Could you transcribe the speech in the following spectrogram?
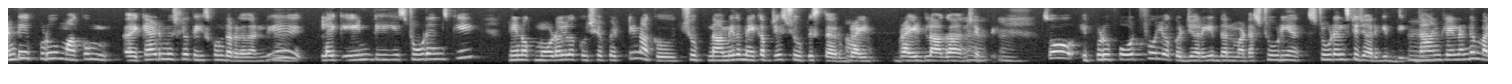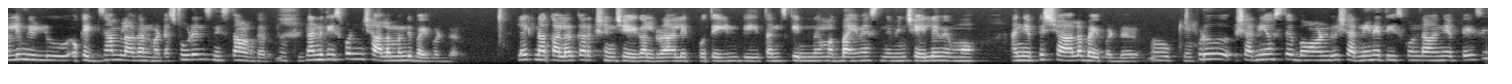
అంటే ఇప్పుడు మాకు అకాడమీస్లో తీసుకుంటారు కదండి. Hmm. లైక్ ఏంటి? స్టూడెంట్స్కి నేను ఒక మోడల్గా కూర్చోపెట్టి నాకు చూ నా మీద మేకప్ చేసి చూపిస్తారు. బ్రైడ్ బ్రైడ్ లాగా అని చెప్పి. సో ఇప్పుడు పోర్ట్ఫోలియో ఒకటి జరిగిద్ది అనమాట స్టూడియన్ స్టూడెంట్స్కి జరిగిద్ది. దాంట్లో ఏంటంటే మళ్ళీ వీళ్ళు ఒక ఎగ్జామ్ లాగా అనమాట స్టూడెంట్స్ని ఇస్తా ఉంటారు. నన్ను తీసుకోవడం చాలా మంది భయపడ్డారు లైక్ నా కలర్ కరెక్షన్ చేయగలరా లేకపోతే ఏంటి తన స్కిన్ మాకు భయం వేస్తుంది మేము చేయలేమేమో అని చెప్పేసి చాలా భయపడ్డారు. ఇప్పుడు షర్నీ వస్తే బాగుండు షర్నీనే తీసుకుంటాం అని చెప్పేసి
